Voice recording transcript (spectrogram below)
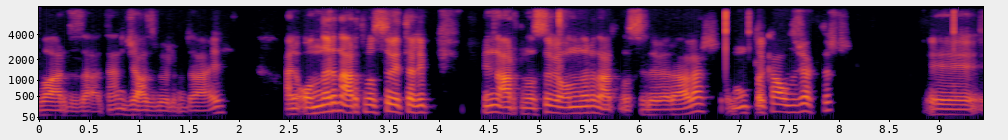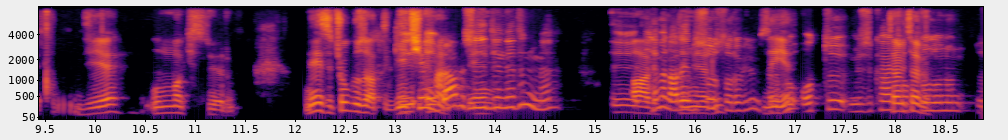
Vardı zaten caz bölümü dahil. Hani onların artması ve talebin artması ve onların artmasıyla beraber mutlaka olacaktır e, diye ummak istiyorum. Neyse çok uzattı. Geçeyim Ee, ben. Emre abi şeyi Benim- dinledin mi? Ee, Abi, hemen araya bir dinliyorum. soru sorabilir sana? Neyi? Bu ODTÜ müzikal Tabii, tabii. topluluğunun e,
